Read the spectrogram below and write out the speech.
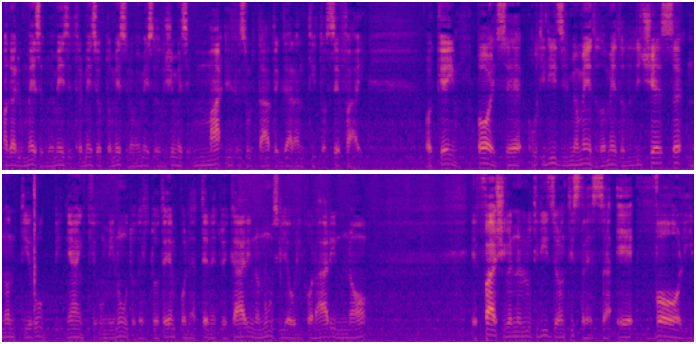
magari un mese, due mesi, tre mesi, otto mesi, nove mesi, dodici mesi, ma il risultato è garantito se fai. Ok? Poi se utilizzi il mio metodo, metodo DCS, non ti rubi neanche un minuto del tuo tempo né a te né ai tuoi cari, non usi gli auricolari, no è facile nell'utilizzo, non ti stressa e voli,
